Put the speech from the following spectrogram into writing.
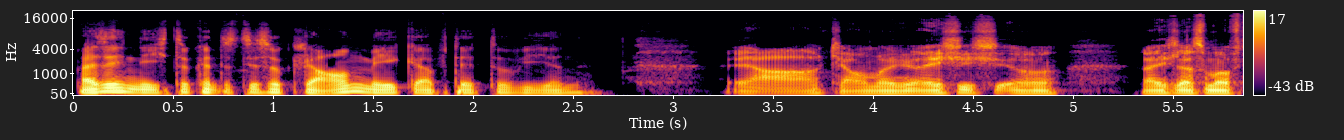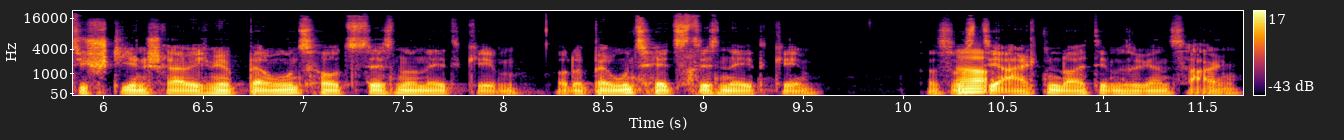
weiß ich nicht, du könntest dir so Clown-Make-up tätowieren. Ja, klar, mal, ich, ich, äh, ich lasse mal auf die Stirn schreibe ich mir, bei uns hat es das noch nicht geben. Oder bei uns hätte es das nicht geben. Das, was Ja. die alten Leute immer so gern sagen.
